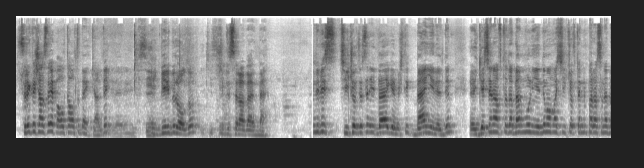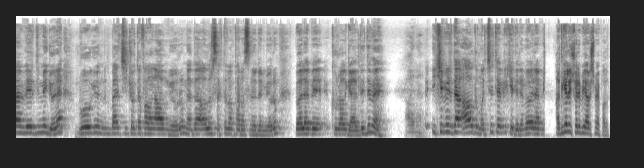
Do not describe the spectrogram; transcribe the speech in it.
Sürekli şanslar hep 6-6 denk geldi Birilerin ikisi. İlk 1-1 oldu. İkisi. Şimdi sıra bende. Şimdi biz çiğ köftesine iddiaya girmiştik. Ben yenildim. Ee, geçen hafta da ben bunu yendim ama çiğ köftenin parasını ben verdiğime göre bugün ben çiğ köfte falan almıyorum ya da alırsak da ben parasını ödemiyorum. Böyle bir kural geldi değil mi? Aynen. 2-1'de aldı maçı. Tebrik ederim. Öğrenmiş. Hadi gelin şöyle bir yarışma yapalım.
